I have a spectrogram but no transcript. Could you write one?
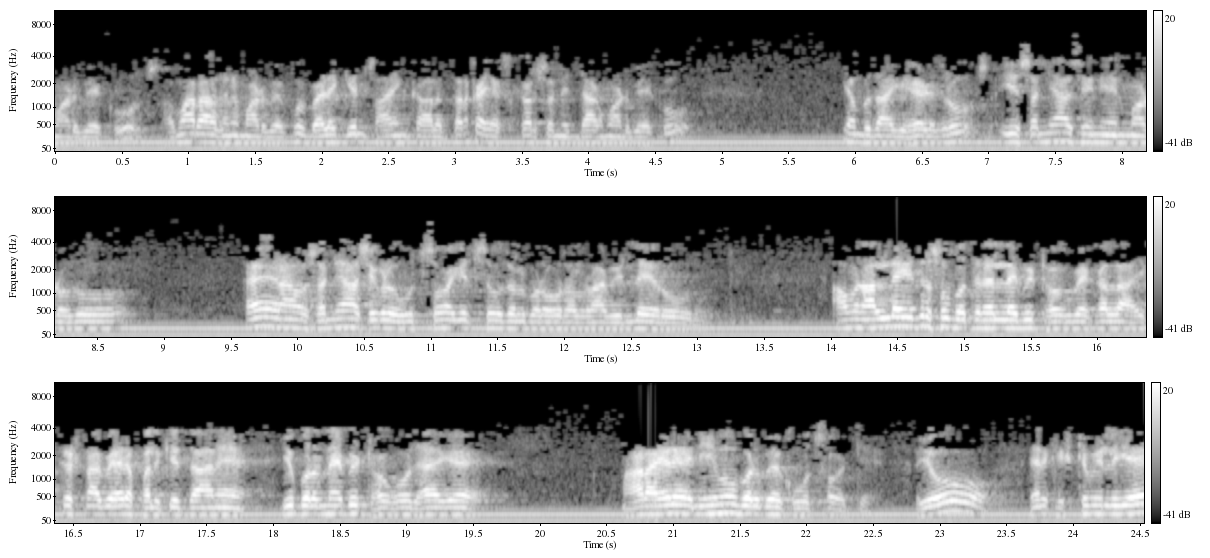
ಮಾಡಬೇಕು, ಸಮಾರಾಧನೆ ಮಾಡಬೇಕು, ಬೆಳಗ್ಗಿನ ಸಾಯಂಕಾಲ ತನಕ ಎಕ್ಸ್ಕರ್ಷನ್ ಇದ್ದಾಗ ಮಾಡಬೇಕು ಎಂಬುದಾಗಿ ಹೇಳಿದರು. ಈ ಸನ್ಯಾಸಿನ ಏನು ಮಾಡೋದು? ಏ, ನಾವು ಸನ್ಯಾಸಿಗಳು ಉತ್ಸವ ಗಿತ್ಸವದಲ್ಲಿ ಬರೋರಲ್ಲ ನಾವು ಇಲ್ಲೇ ಇರೋರು. ಅವನು ಅಲ್ಲೇ ಇದ್ರೆ ಸುಭದ್ರಲ್ಲೇ ಬಿಟ್ಟು ಹೋಗಬೇಕಲ್ಲ. ಈ ಕೃಷ್ಣ ಬೇರೆ ಫಲಕಿದ್ದಾನೆ. ಇಬ್ಬರನ್ನೇ ಬಿಟ್ಟು ಹೋಗೋದು ಹೇಗೆ? ಮಾರಾಯಣೆ ನೀವೂ ಬರಬೇಕು ಉತ್ಸವಕ್ಕೆ. ಅಯ್ಯೋ, ನನಗೆ ಇಷ್ಟವಿಲ್ಲಿಯೇ?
